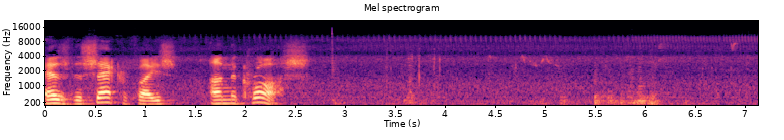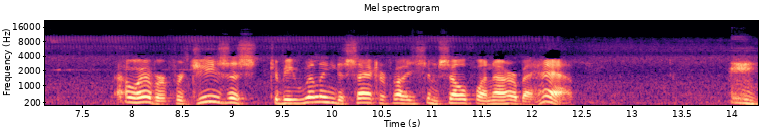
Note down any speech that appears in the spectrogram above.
as the sacrifice on the cross. However, for Jesus to be willing to sacrifice himself on our behalf,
